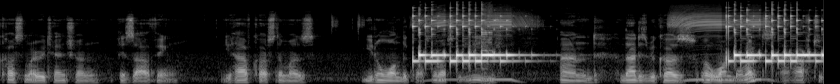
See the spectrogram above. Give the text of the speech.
customer retention is our thing. You have customers, you don't want the customers to leave, and that is because, oh, one moment, I have to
